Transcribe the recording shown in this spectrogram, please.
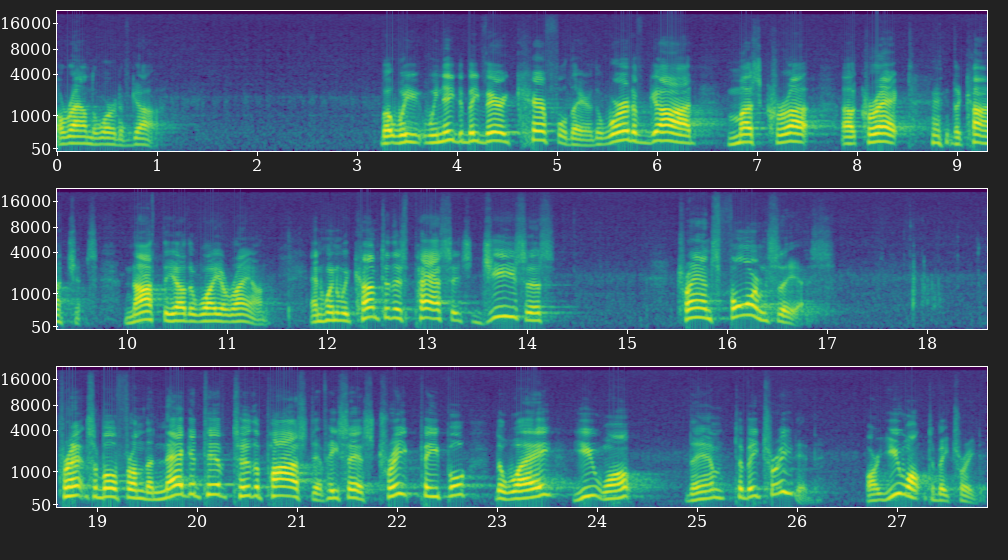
around the Word of God. But we, we need to be very careful there. The Word of God must corrupt, uh, correct the conscience, not the other way around. And when we come to this passage, Jesus transforms this principle from the negative to the positive. He says, treat people the way you want them to be treated, or you want to be treated.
